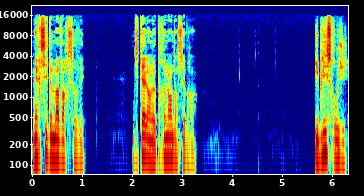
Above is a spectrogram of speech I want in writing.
Merci de m'avoir sauvé, dit-elle en le prenant dans ses bras. Iblis rougit.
